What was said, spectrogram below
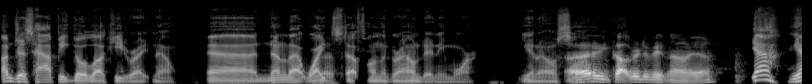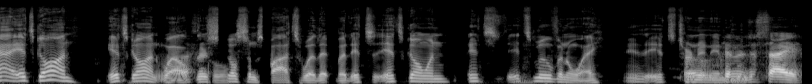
I'm just happy go lucky right now. Uh, none of that white stuff on the ground anymore. You know, so Oh, you got rid of it now, yeah. yeah, yeah, it's gone. It's gone. Oh, Well, that's there's cool. still some spots with it, but it's it's going. It's it's moving away. It, it's turning Well, can I into just say,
